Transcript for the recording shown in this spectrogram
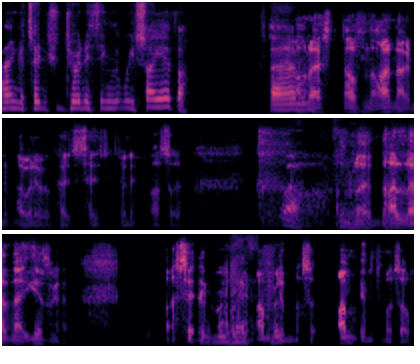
paying attention to anything that we say ever. Um, oh, that's I've, I know that no one ever pays attention to anything I say. well, I've learned I learned that years ago. I sit there mumbling, myself, mumbling to myself.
